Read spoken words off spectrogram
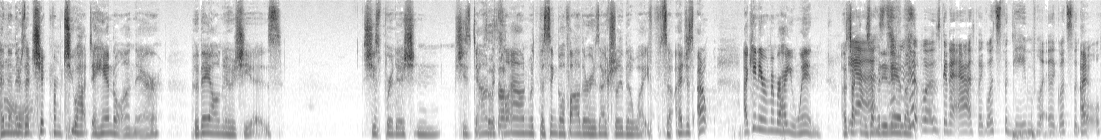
And then there's a chick from Too Hot to Handle on there who they all know who she is. She's British and She's down So to clown with the single father who's actually the wife. So I just I don't I can't even remember how you win. I was talking to somebody today. I'm like, I was gonna ask, like, what's the gameplay? Like, what's the goal?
